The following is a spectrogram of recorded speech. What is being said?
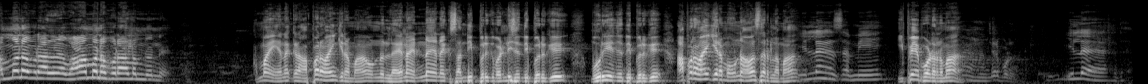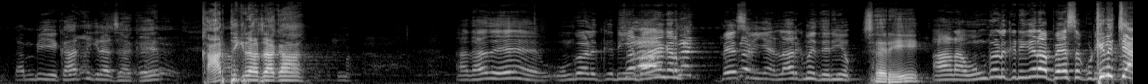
அம்மன புராணம் வாமன புராணம் சொன்னேன். அம்மா எனக்கு நான் அப்புறம் வாங்கிக்கிறேம்மா ஒன்றும் இல்லை. ஏன்னா என்ன எனக்கு சந்திப்பு இருக்கு வள்ளி சந்திப்பு இருக்கு முருகன் சந்திப்பு இருக்கு அப்புறம் வாங்கிக்கிறமா ஒன்றும் அவசரம் இல்லைம்மா. இல்லைங்க சாமி. இப்பயே போடணுமா? இல்லை தம்பி கார்த்திக் ராஜாக்கு. கார்த்திக் ராஜாக்கா? அதாவது உங்களுக்கு நீங்க பயங்கரம் பேசுவீங்க எல்லாருக்குமே தெரியும். சரி. ஆனா உங்களுக்கு நிகரா பேசக்கூடிய கிழிச்சா?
